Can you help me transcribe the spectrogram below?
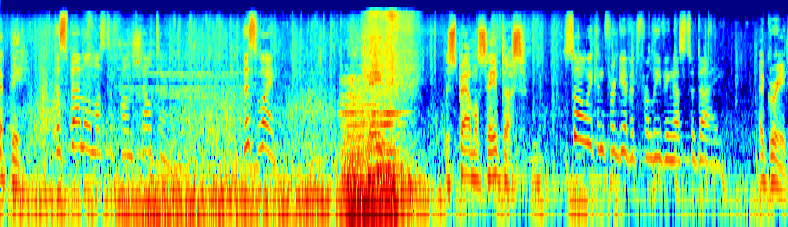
can't be. The Spamel must have found shelter. This way, Cave. The Spamel saved us. so we can forgive it for leaving us to die. Agreed.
